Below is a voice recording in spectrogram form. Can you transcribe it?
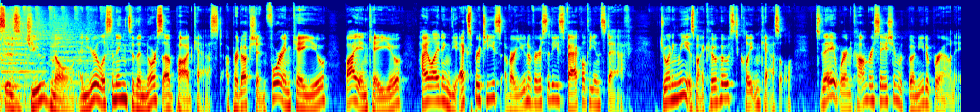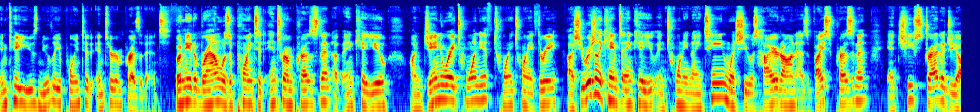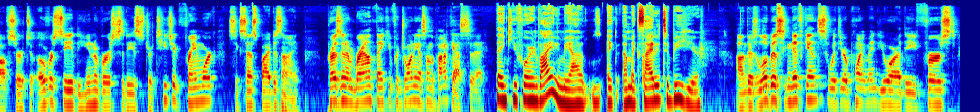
This is Jude Noel, and you're listening to the Norse Up Podcast, a production for NKU by NKU, highlighting the expertise of our university's faculty and staff. Joining me is my co host, Clayton Castle. Today, we're in conversation with Bonita Brown, NKU's newly appointed interim president. Bonita Brown was appointed interim president of NKU on January 20th, 2023. Uh, she originally came to NKU in 2019 when she was hired on as vice president and chief strategy officer to oversee the university's strategic framework, Success by Design. President Brown, thank you for joining us on the podcast today. Thank you for inviting me. I, I'm excited to be here. Um, there's a little bit of significance with your appointment. You are the first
